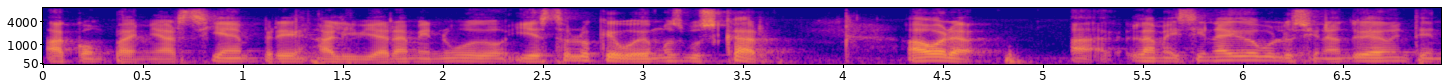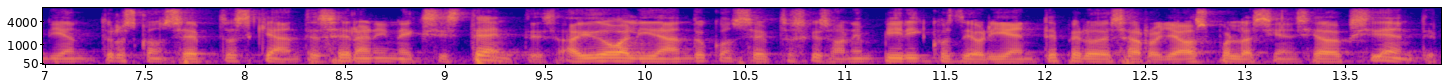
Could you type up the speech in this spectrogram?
acompañar siempre, aliviar a menudo, y esto es lo que podemos buscar. Ahora, la medicina ha ido evolucionando y ha ido entendiendo otros conceptos que antes eran inexistentes. Ha ido validando conceptos que son empíricos de Oriente, pero desarrollados por la ciencia de Occidente.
